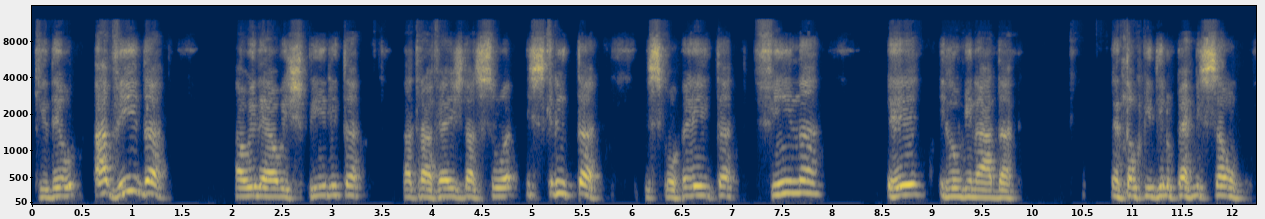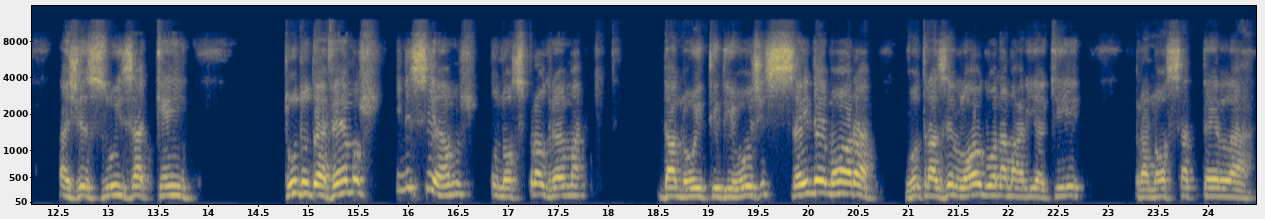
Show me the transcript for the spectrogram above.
que deu a vida ao ideal espírita através da sua escrita escorreita, fina e iluminada. Então, pedindo permissão a Jesus, a quem tudo devemos, iniciamos o nosso programa da noite de hoje, sem demora. Vou trazer logo Ana Maria aqui para nossa tela.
